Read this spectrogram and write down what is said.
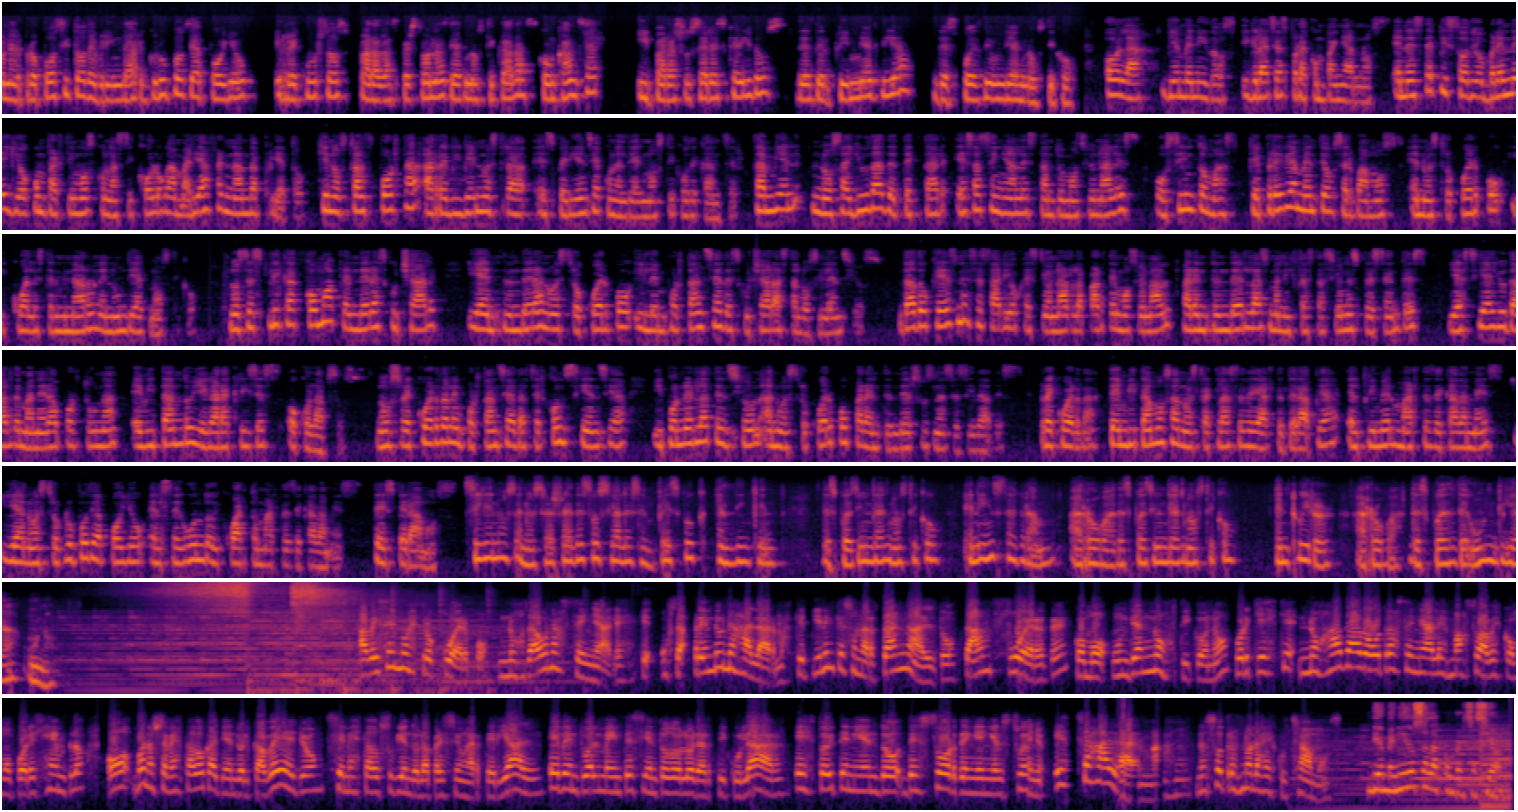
con el propósito de brindar grupos de apoyo y recursos para las personas diagnosticadas con cáncer y para sus seres queridos desde el primer día después de un diagnóstico. Hola, bienvenidos y gracias por acompañarnos. En este episodio, Brenda y yo compartimos con la psicóloga María Fernanda Prieto, quien nos transporta a revivir nuestra experiencia con el diagnóstico de cáncer. También nos ayuda a detectar esas señales tanto emocionales o síntomas que previamente observamos en nuestro cuerpo y cuáles terminaron en un diagnóstico. Nos explica cómo aprender a escuchar y a entender a nuestro cuerpo y la importancia de escuchar hasta los silencios, dado que es necesario gestionar la parte emocional para entender las manifestaciones presentes y así ayudar de manera oportuna, evitando llegar a crisis o colapsos. Nos recuerda la importancia de hacer conciencia y poner la atención a nuestro cuerpo para entender sus necesidades. Recuerda, te invitamos a nuestra clase de arte terapia el primer martes de cada mes y a nuestro grupo de apoyo el segundo y cuarto martes de cada mes. Te esperamos. Síguenos en nuestras redes sociales en Facebook, en LinkedIn, después de un diagnóstico, en Instagram, arroba después de un diagnóstico, en Twitter, arroba después de un día uno. A veces nuestro cuerpo nos da unas señales, que, o sea, prende unas alarmas que tienen que sonar tan alto, tan fuerte como un diagnóstico, ¿no? Porque es que nos ha dado otras señales más suaves, como por ejemplo, o bueno, se me ha estado cayendo el cabello, se me ha estado subiendo la presión arterial, eventualmente siento dolor articular, estoy teniendo desorden en el sueño. Esas alarmas nosotros no las escuchamos. Bienvenidos a la conversación.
